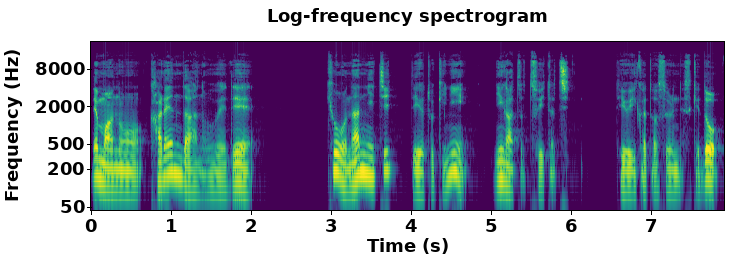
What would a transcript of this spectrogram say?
でもあの、カレンダーの上で、今日何日っていう時に2月1日っていう言い方をするんですけど、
